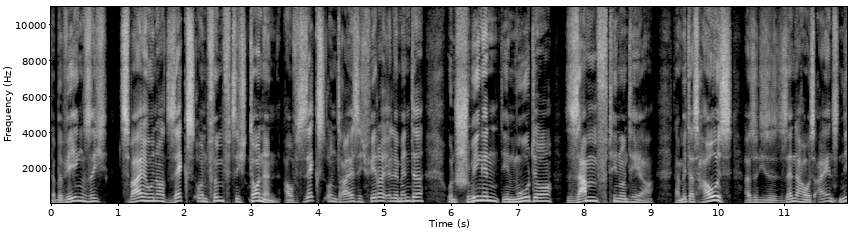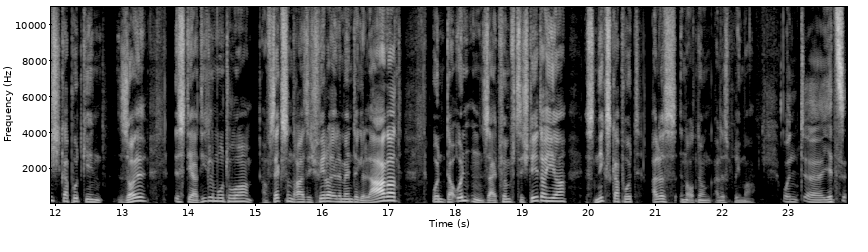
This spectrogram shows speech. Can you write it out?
da bewegen sich 256 Tonnen auf 36 Federelemente und schwingen den Motor sanft hin und her. Damit das Haus, also dieses Sendehaus 1, nicht kaputt gehen soll, ist der Dieselmotor auf 36 Federelemente gelagert und da unten, seit 50 steht er hier, ist nichts kaputt, alles in Ordnung, alles prima. Und äh, jetzt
